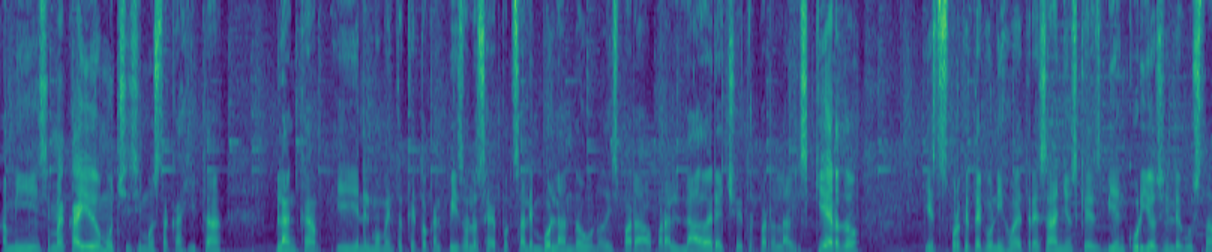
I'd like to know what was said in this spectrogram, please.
A mí se me ha caído muchísimo esta cajita blanca y en el momento que toca el piso los AirPods salen volando, uno disparado para el lado derecho y otro para el lado izquierdo. Y esto es porque tengo un hijo de 3 años que es bien curioso y le gusta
